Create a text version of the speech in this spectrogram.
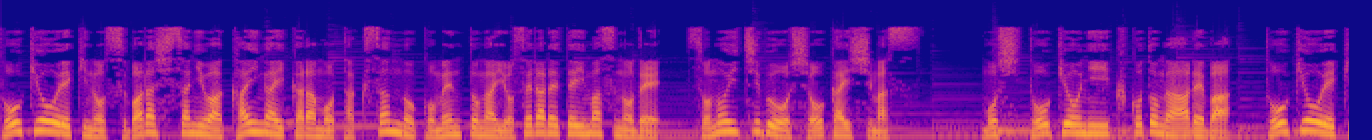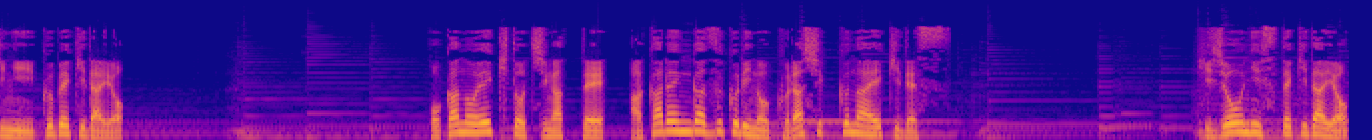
東京駅の素晴らしさには海外からもたくさんのコメントが寄せられていますので、その一部を紹介します。もし東京に行くことがあれば、東京駅に行くべきだよ。他の駅と違って赤レンガ造りのクラシックな駅です。非常に素敵だよ。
